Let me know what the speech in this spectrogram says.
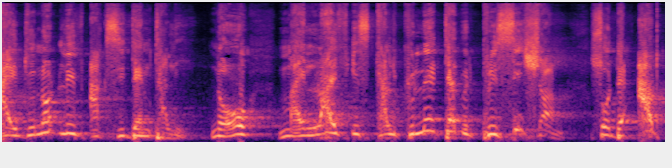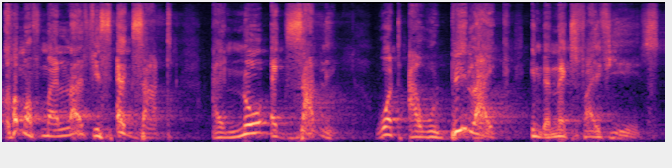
I do not live accidentally. No, my life is calculated with precision. So the outcome of my life is exact. I know exactly what I will be like in the next five years.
